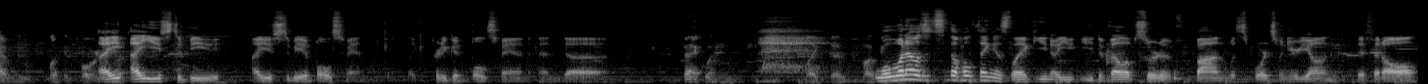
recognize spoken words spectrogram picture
I- I'm looking forward to I. I used to be I used to be a Bulls fan, like a, like a pretty good Bulls fan, and uh, Back when, like the well, when I was it's, the whole thing is like you know you, you develop sort of bond with sports when you're young, if at all.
